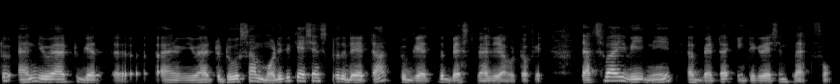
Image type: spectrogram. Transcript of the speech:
to, and you had to get uh, and you had to do some modifications to the data to get the best value out of it. That's why we need a better integration platform.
